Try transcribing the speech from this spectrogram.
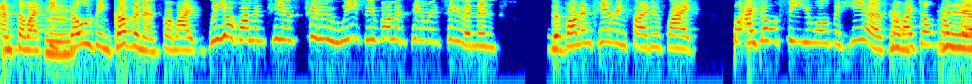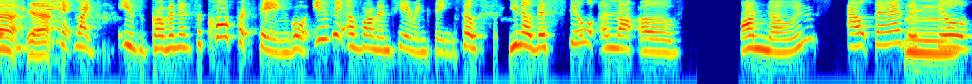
And so I think mm. those in governance are like, we are volunteers too. We do volunteering too. And then the volunteering side is like, but I don't see you over here. So Mm. I don't know Yeah, where you yeah. fit. Like, is governance a corporate thing or is it a volunteering thing? So, you know, there's still a lot of unknowns out there. There's Mm. still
